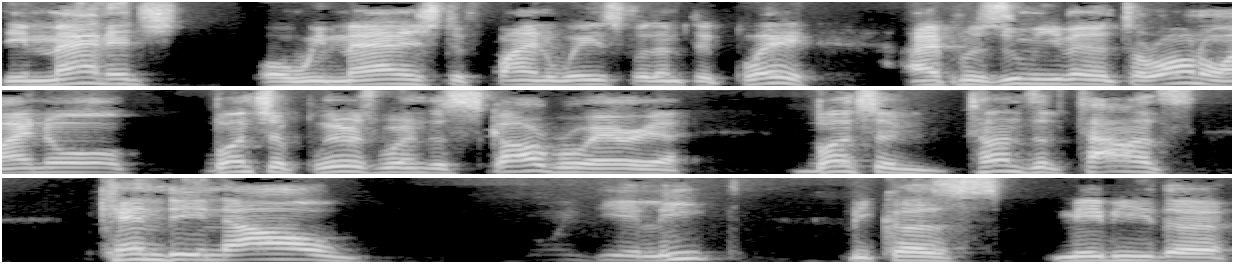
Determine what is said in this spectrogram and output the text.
they managed or we managed to find ways for them to play. I presume even in Toronto, I know a bunch of players were in the Scarborough area, bunch of tons of talents. Can they now join the elite because maybe the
